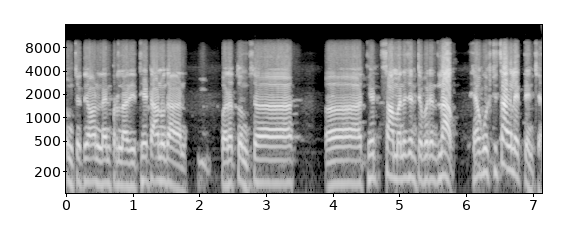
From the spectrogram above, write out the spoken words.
तुमचं ते ऑनलाईन प्रणाली थेट अनुदान परत तुमचं थेट सामान्य जनतेपर्यंत लाभ. ह्या गोष्टी चांगल्या आहेत त्यांच्या.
